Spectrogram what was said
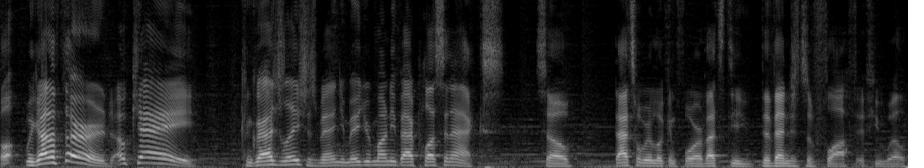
Oh, we got a third. Okay. Congratulations, man. You made your money back plus an X. So that's what we're looking for. That's the, the vengeance of Floff, if you will,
